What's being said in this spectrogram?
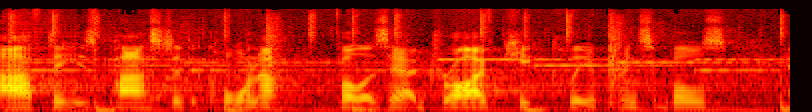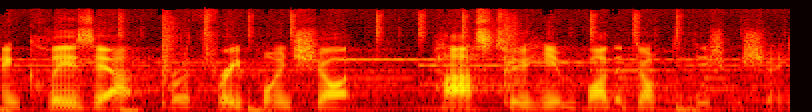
after his pass to the corner, follows our drive, kick, clear principles and clears out for a three-point shot passed to him by the Dr. Dish machine.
